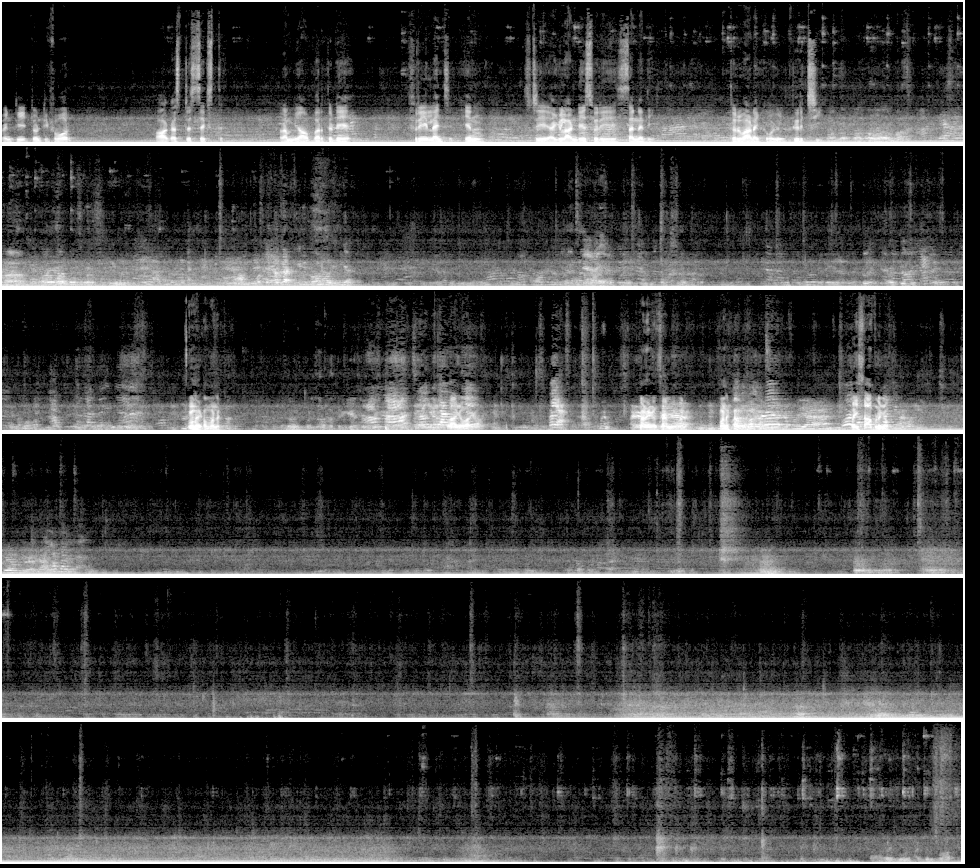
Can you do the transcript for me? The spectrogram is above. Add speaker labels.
Speaker 1: Twenty twenty four August sixth Ramya birthday free lunch in Shri Akilandeswari சன்னதி Thiruvanaikoil Trichy Thank. வணக்கம் வணக்கம். வாங்க வாங்க வணக்கம் சாமி வணக்கம். வணக்கம். போய் சாப்பிடுங்க. could, I could have lost.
